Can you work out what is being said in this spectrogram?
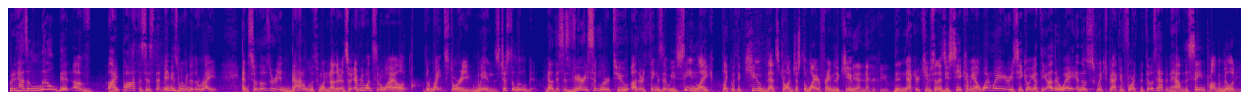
but it has a little bit of hypothesis that maybe it's moving to the right. And so those are in battle with one another. And so every once in a while, the right story wins just a little bit. Now, this is very similar to other things that we've seen, like, like with a cube that's drawn just the wireframe of the cube. Yeah, Necker cube. The Necker cube. Sometimes you see it coming out one way or you see it going out the other way, and those switch back and forth. But those happen to have the same probability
